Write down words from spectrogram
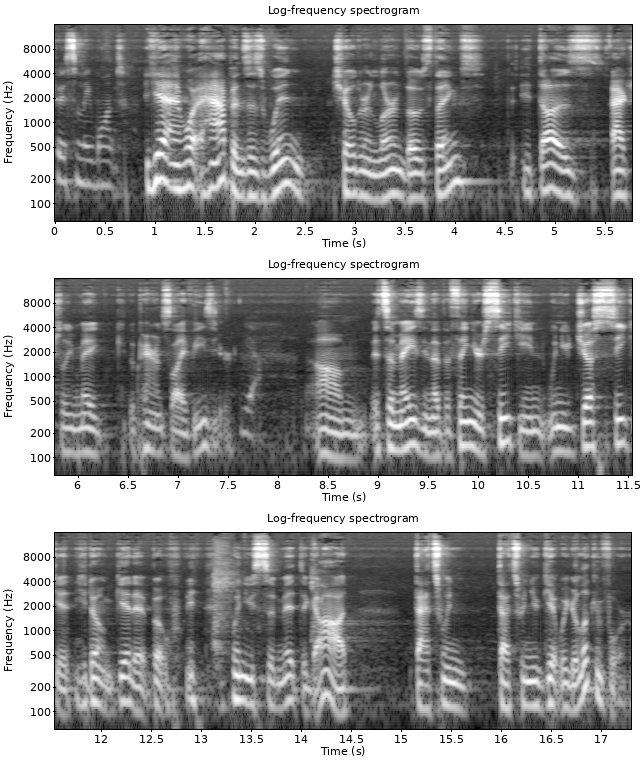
personally want. Yeah, and what happens is when children learn those things, it does actually make the parent's life easier. Yeah. Um, it's amazing that the thing you're seeking, when you just seek it, you don't get it. But when, when you submit to God, that's when that's when you get what you're looking for.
